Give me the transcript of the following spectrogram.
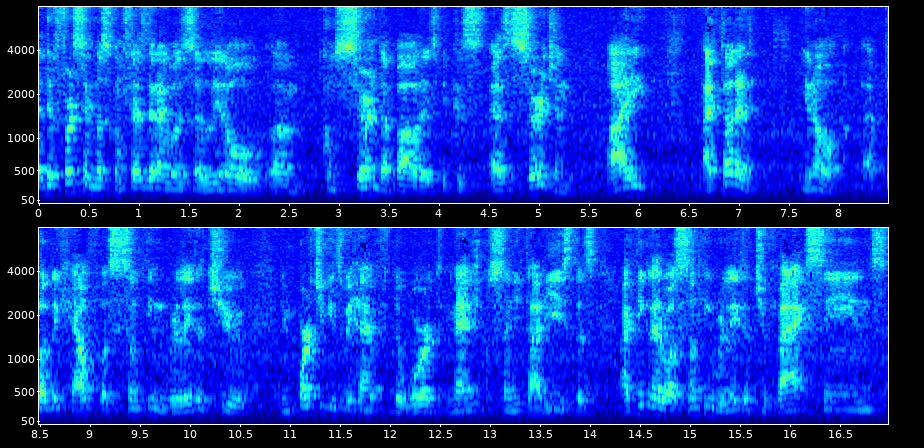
at the first I must confess that I was a little um, concerned about it because as a surgeon, I, I thought that, you know, uh, public health was something related to in Portuguese, we have the word médicos sanitaristas. I think that was something related to vaccines,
